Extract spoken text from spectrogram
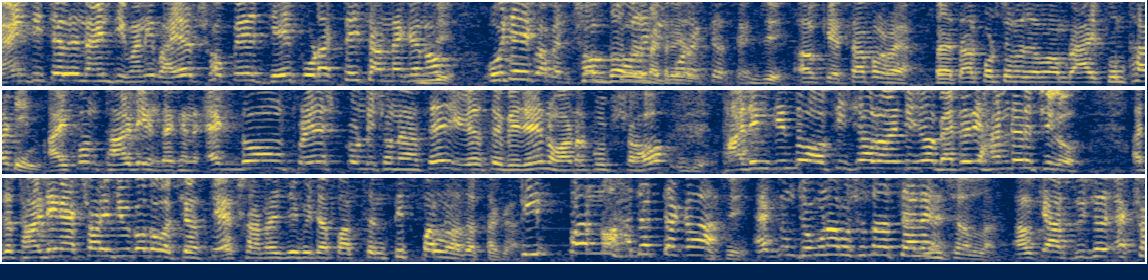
90 চাইলে 90 মানে ভাইয়ার শপে যে প্রোডাক্টটাই চান না কেন ওইটাই পাবেন। সব সব ধরনের প্রোডাক্ট আছে। জি। ওকে তারপর ভাই তারপর চলে যাব আমরা আইফোন থার্টিন আইফোন 13 দেখেন একদম ফ্রেশ কন্ডিশনে আছে ইউএসএ ভেরিয়েন্ট ওয়াটারপ্রুফ সহ। জি। 13 কিন্তু অফিশিয়াল ওয়ারেন্টি সহ ব্যাটারি 100 ছিল। আচ্ছা 13 128 জিবি কত পাচ্ছি আজকে? একশো আঠাশ জিবিটা পাচ্ছেন তিপ্পান্ন হাজার টাকা। তিপ্পান্ন হাজার টাকা? একদম যমুনা বসুন্ধরা চ্যালেঞ্জ ইনশাল্লাহ। ওকে আর দুইশো একশো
